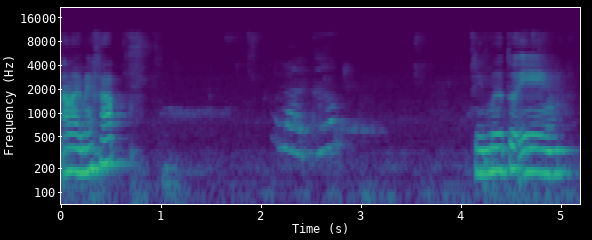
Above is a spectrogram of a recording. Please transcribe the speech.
อร่อยไหมครับอร่อยครับฝีมือตัวเองอ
